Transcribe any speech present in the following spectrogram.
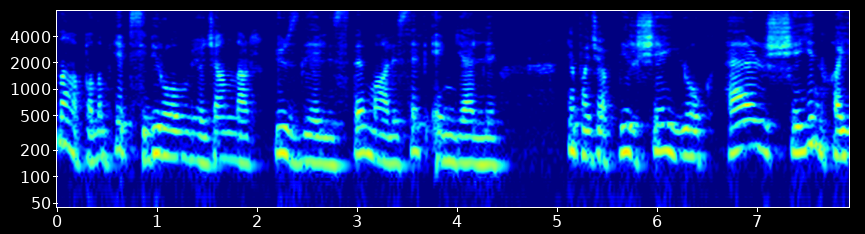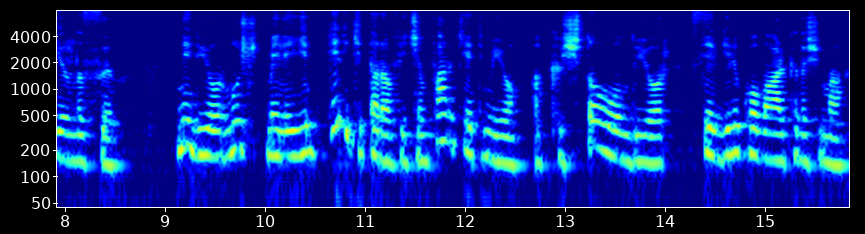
Ne yapalım? Hepsi bir olmuyor canlar. %50'si de maalesef engelli. Yapacak bir şey yok. Her şeyin hayırlısı. Ne diyormuş? Meleğim her iki taraf için fark etmiyor. Akışta ol diyor sevgili kova arkadaşıma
